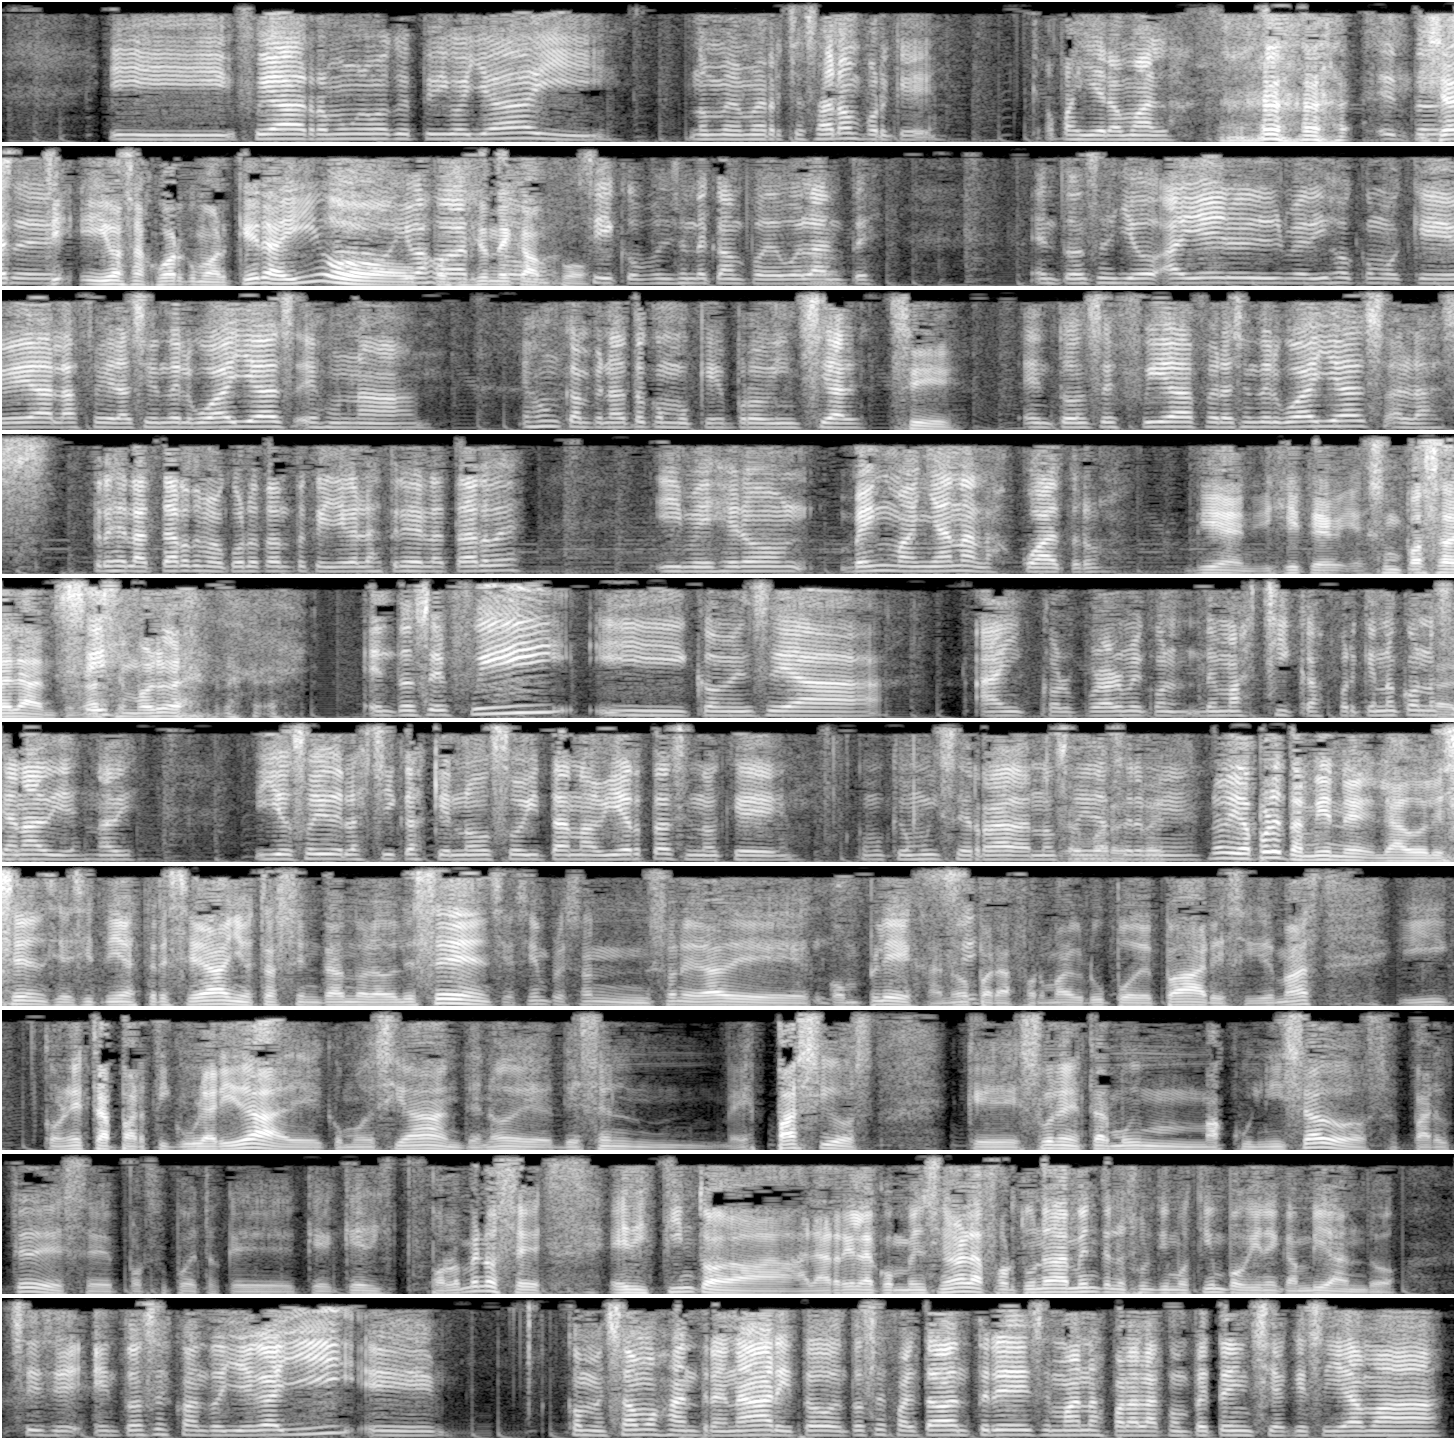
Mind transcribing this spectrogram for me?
Y fui a Ramón, que te digo ya, y no me, me rechazaron porque capaz y era mala. Entonces, ibas a jugar como arquera ahí o posición de campo? Sí, con posición de campo, de volante. Entonces yo, ahí él me dijo como que vea la Federación del Guayas, es una es un campeonato como que provincial. Sí. Entonces fui a Federación del Guayas a las 3 de la tarde, me acuerdo tanto que llegué a las 3 de la tarde y me dijeron, ven mañana a las 4. Bien, dijiste, es un paso adelante, sí. me hacen volver. Entonces fui y comencé a, a incorporarme con demás chicas, porque no conocía a nadie, nadie. Y yo soy de las chicas que no soy tan abierta, sino que como que muy cerrada, no soy de hacerme... No, y aparte también eh, la adolescencia, si tenías 13 años, estás entrando a la adolescencia, siempre son, son edades complejas, ¿no? Para formar grupo de pares y demás, y con esta particularidad, de, como decía antes, ¿no? De, ser espacios que suelen estar muy masculinizados para ustedes, eh, por supuesto, que, por lo menos eh, es distinto a, la regla convencional. Afortunadamente en los últimos tiempos viene cambiando. Sí, sí. Entonces cuando llega allí eh, comenzamos a entrenar y todo. Entonces faltaban tres semanas para la competencia que se llama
